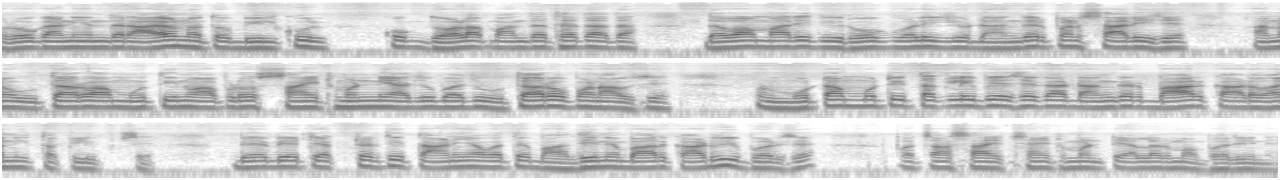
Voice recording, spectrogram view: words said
રોગ આની અંદર આવ્યો નહોતો બિલકુલ. કોક ધોળા પાંદા થતા હતા. દવા મારી હતી. રોગ વળી ગયો. ડાંગર પણ સારી છે. આનો ઉતારો આ મોતીનો આપણો સાઠ મણની આજુબાજુ ઉતારો પણ આવશે. પણ મોટામાં મોટી તકલીફ એ છે કે આ ડાંગર બહાર કાઢવાની તકલીફ છે. બે બે ટ્રેક્ટરથી તાણિયા વતે બાંધીને બહાર કાઢવી પડશે. પચાસ, સાઠ સાઠ મણ ટેલરમાં ભરીને.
